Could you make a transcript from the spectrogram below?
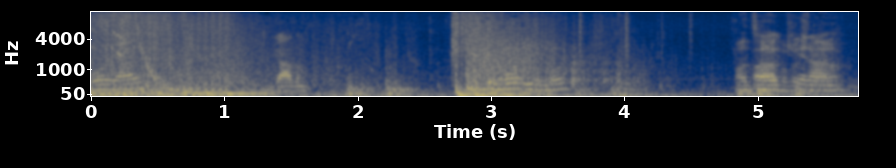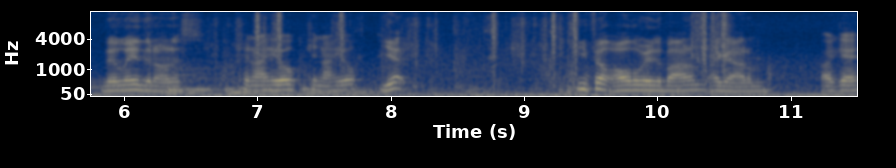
More guys. Got him. Even more, even more. On top Uh, of us I- now. They landed on us. Can I heal? Can I heal? Yep. He fell all the way to the bottom. I got him. Okay.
